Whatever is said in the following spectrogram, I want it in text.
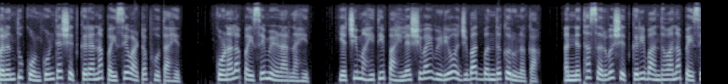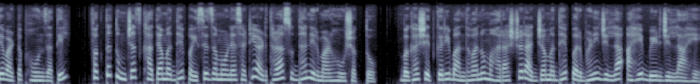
परंतु कोणकोणत्या शेतकऱ्यांना पैसे वाटप होत आहेत? कोणाला पैसे मिळणार नाहीत? याची माहिती पाहिल्याशिवाय व्हिडिओ अजिबात बंद करू नका. अन्यथा सर्व शेतकरी बांधवांना पैसे वाटप होऊन जातील. फक्त तुमच्याच खात्यामध्ये पैसे जमवण्यासाठी अडथळा सुद्धा निर्माण होऊ शकतो. बघा शेतकरी बांधवांनो महाराष्ट्र राज्यामध्ये परभणी जिल्हा आहे बीड जिल्हा आहे.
